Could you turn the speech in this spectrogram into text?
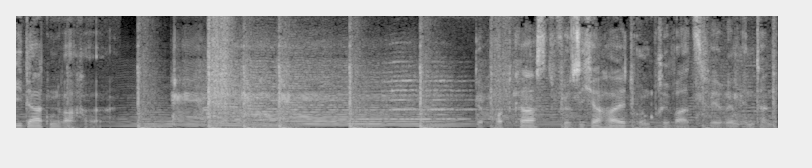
Die Datenwache. Der Podcast für Sicherheit und Privatsphäre im Internet.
